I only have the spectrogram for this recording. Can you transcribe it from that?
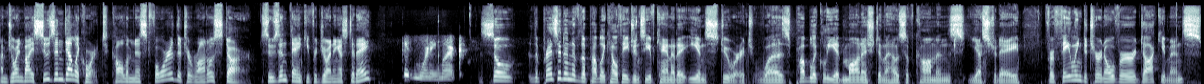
I'm joined by Susan Delacourt, columnist for the Toronto Star. Susan, thank you for joining us today. Good morning, Mark. So, the president of the Public Health Agency of Canada, Ian Stewart, was publicly admonished in the House of Commons yesterday for failing to turn over documents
